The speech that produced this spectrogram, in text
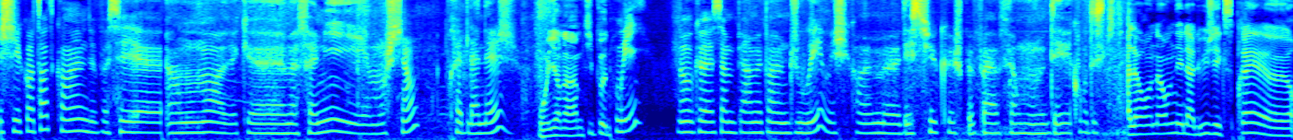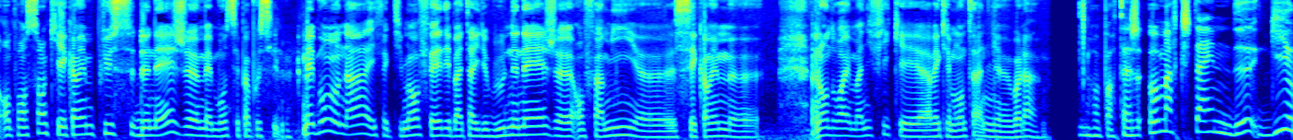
Je suis contente quand même de passer un moment avec ma famille et mon chien près de la neige. Oui, il y en a un petit peu. Oui, donc euh, ça me permet quand même de jouer, mais je suis quand même euh, déçue que je peux pas faire mon, des cours de ski. Alors on a emmené la luge exprès euh, en pensant qu'il y ait quand même plus de neige, mais bon c'est pas possible. Mais bon on a effectivement fait des batailles de blouses de neige en famille. c'est quand même l'endroit est magnifique et avec les montagnes, voilà. Reportage au Markstein de Guillaume.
